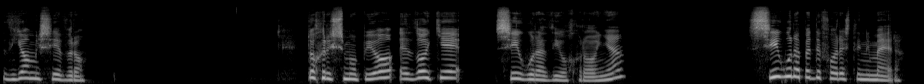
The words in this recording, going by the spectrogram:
2,5 ευρώ. Το χρησιμοποιώ εδώ και σίγουρα δύο χρόνια, σίγουρα πέντε φορές την ημέρα.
